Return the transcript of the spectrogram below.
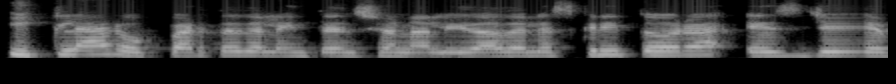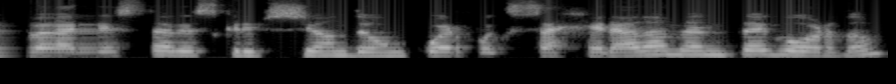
Y claro, parte de la intencionalidad de la escritora es llevar esta descripción de un cuerpo exageradamente gordo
